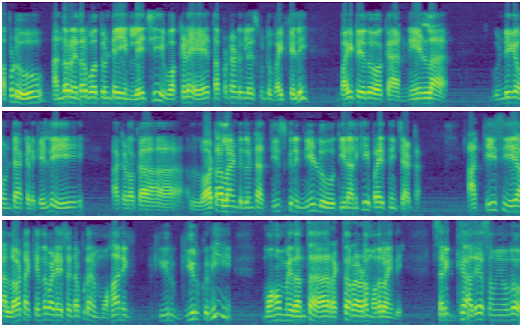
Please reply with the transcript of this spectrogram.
అప్పుడు అందరూ నిద్రపోతుంటే ఈయన లేచి ఒక్కడే తప్పటడుగులు వేసుకుంటూ బయటకు వెళ్ళి బయట ఏదో ఒక నీళ్ళ గుండిగా ఉంటే అక్కడికి వెళ్ళి అక్కడ ఒక లోటా లాంటిది ఉంటే అది తీసుకుని నీళ్ళు తీయడానికి ప్రయత్నించాట. ఆ తీసి ఆ లోట కింద పడేసేటప్పుడు ఆయన మొహాన్ని గీరు గీరుకుని మొహం మీద అంతా రక్తం రావడం మొదలైంది. సరిగ్గా అదే సమయంలో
